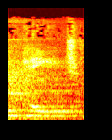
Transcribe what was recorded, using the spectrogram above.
Rampage.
